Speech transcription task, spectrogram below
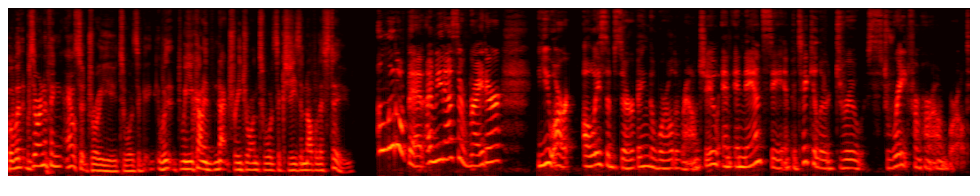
But was, was there anything else that drew you towards it? Were you kind of naturally drawn towards her because she's a novelist too? A little bit. I mean, as a writer, you are always observing the world around you. And, and, Nancy in particular drew straight from her own world.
